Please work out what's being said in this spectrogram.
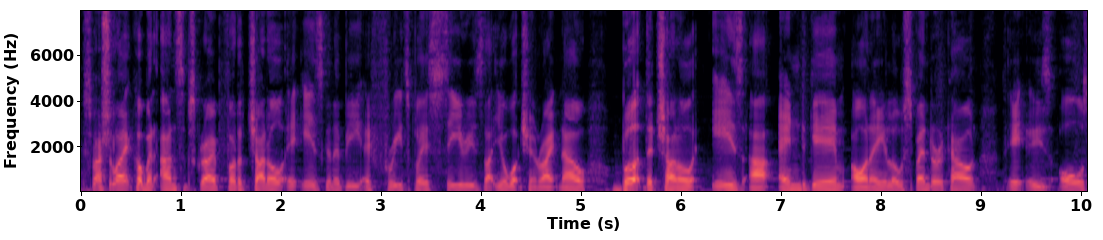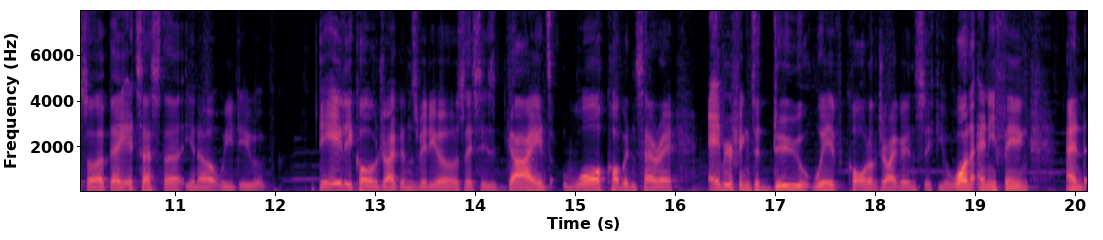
smash a like, comment, and subscribe for the channel. It is going to be a free-to-play series that you're watching right now, but the channel is at endgame on a low spender account. It is also a beta tester. You know, we do daily Call of Dragons videos. This is guides, war commentary, everything to do with Call of Dragons. So if you want anything and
